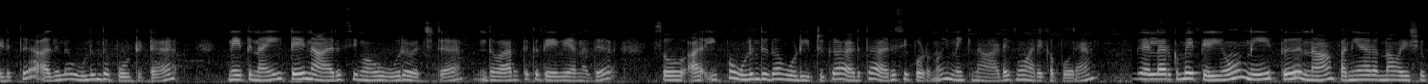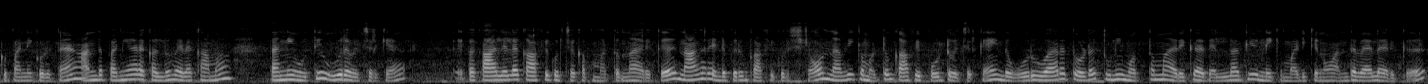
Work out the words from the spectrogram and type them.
எடுத்து அதில் உளுந்தை போட்டுட்டேன். நேற்று நைட்டே நான் அரிசி மாவு ஊற வச்சுட்டேன். இந்த வாரத்துக்கு தேவையானது. ஸோ இப்போ உளுந்து தான் ஓடிட்டுருக்கு. அடுத்து அரிசி போடணும். இன்றைக்கி நான் அடைக்கும் அரைக்க போகிறேன் உங்கள் எல்லாருக்குமே தெரியும் நேற்று நான் பணியாரம் தான் வைஷுக்கு பண்ணி கொடுத்தேன். அந்த பணியார கல்லும் விளக்காமல் தண்ணி ஊற்றி ஊற வச்சுருக்கேன். இப்போ காலையில் காஃபி குடித்த கப் மட்டும்தான் இருக்குது நாங்கள் ரெண்டு பேரும் காஃபி குடிச்சிட்டோம். நவிக்கு மட்டும் காஃபி போட்டு வச்சுருக்கேன். இந்த ஒரு வாரத்தோட துணி மொத்தமாக இருக்குது அது எல்லாத்தையும் இன்றைக்கி மடிக்கணும். அந்த வேலை இருக்குது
